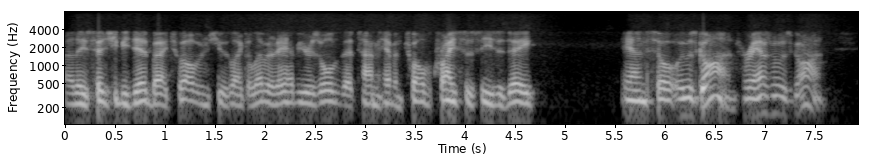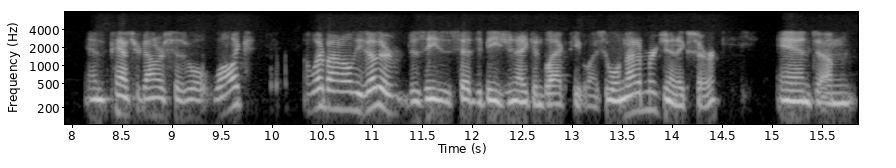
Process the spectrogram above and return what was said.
Uh, they said she'd be dead by 12, and she was like 11 and a half years old at that time, having 12 crises a day. And so it was gone. Her asthma was gone. And Pastor Dollar says, Well, Wallach, what about all these other diseases said to be genetic in black people? I said, Well, none of them are genetic, sir. And um,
